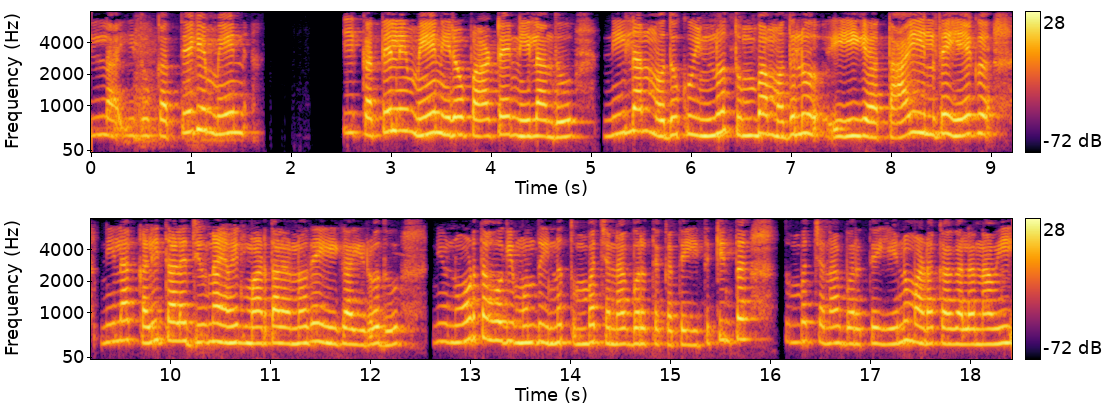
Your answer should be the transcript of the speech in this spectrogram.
ಇಲ್ಲ, ಇದು ಕತೆಗೆ ಮೇನ್ ಈ ಕಥೆಯಲ್ಲಿ ಮೇನ್ ಇರೋ ಪಾಠೆ ನೀಲಾಂದು. ನೀಲನ್ ಮದುಕು ಇನ್ನೂ ತುಂಬ ಮೊದಲು, ಈಗ ತಾಯಿ ಇಲ್ಲದೆ ಹೇಗೆ ನೀಲ ಕಳಿತಾಳೆ, ಜೀವನ ಹೇಗೆ ಮಾಡ್ತಾಳೆ ಅನ್ನೋದೇ ಈಗ ಇರೋದು. ನೀವು ನೋಡ್ತಾ ಹೋಗಿ ಮುಂದೆ ಇನ್ನೂ ತುಂಬ ಚೆನ್ನಾಗಿ ಬರುತ್ತೆ ಕತೆ ಇದಕ್ಕಿಂತ ತುಂಬ ಚೆನ್ನಾಗಿ ಬರುತ್ತೆ. ಏನು ಮಾಡೋಕ್ಕಾಗಲ್ಲ. ನಾವು ಈ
